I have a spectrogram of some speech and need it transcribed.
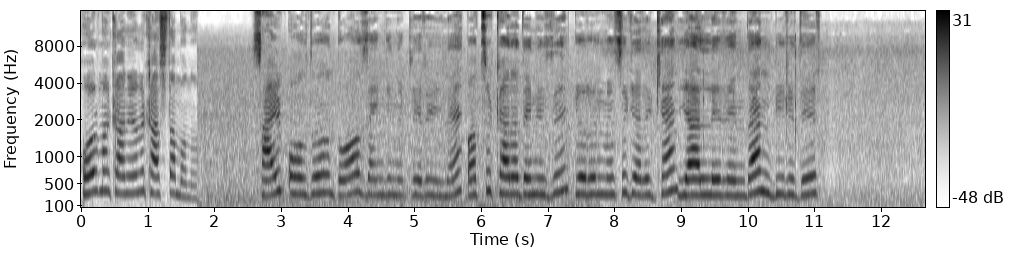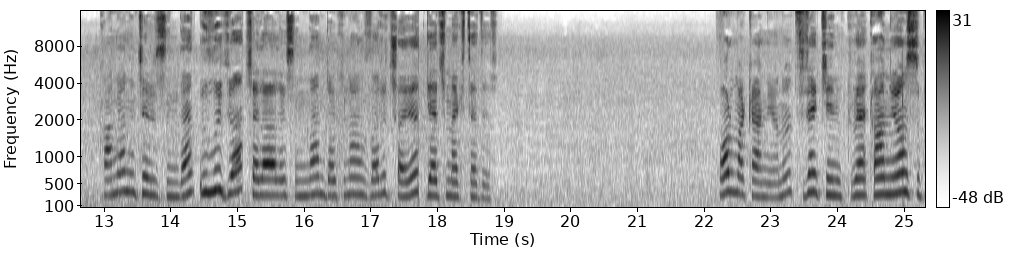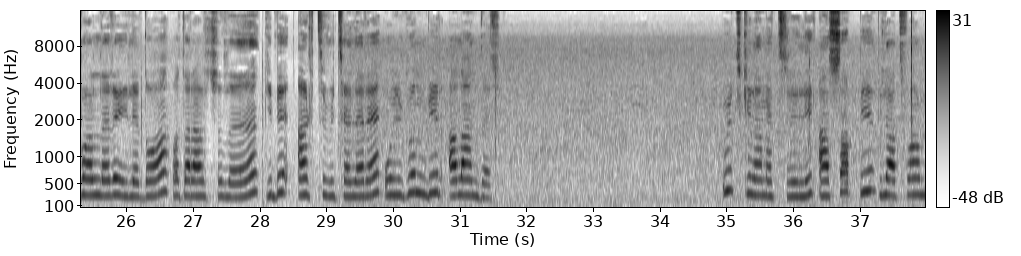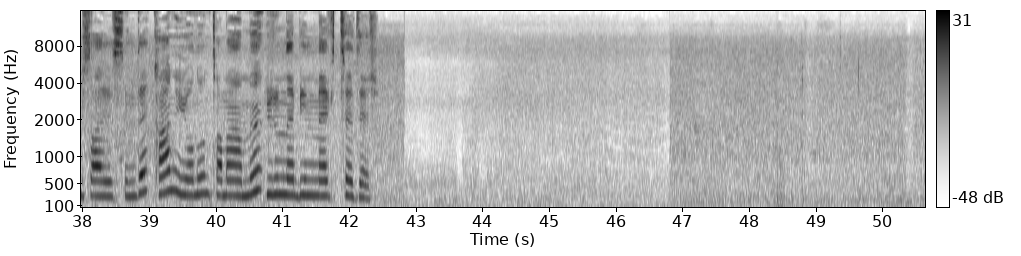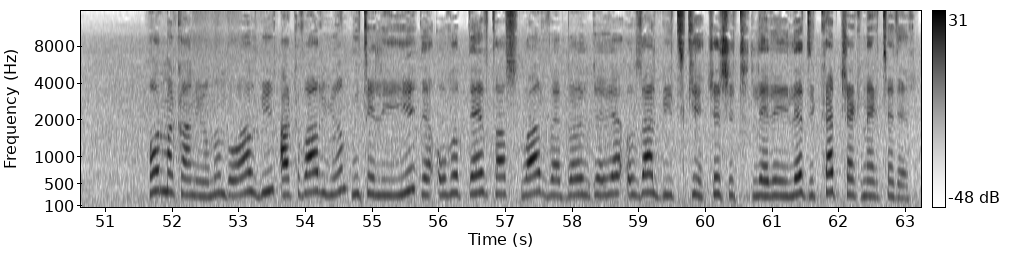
Horma Kanyonu Kastamonu Sahip olduğu doğal zenginlikleriyle Batı Karadeniz'in görülmesi gereken yerlerinden biridir. Kanyon içerisinden Ilıca şelalesinden dökülen Zarı Çayı geçmektedir. Horma Kanyonu, trekking ve kanyon sporları ile doğa fotoğrafçılığı gibi aktivitelere uygun bir alandır. 3 kilometrelik ahşap bir platform sayesinde kanyonun tamamı yürünebilmektedir. Horma Kanyonu doğal bir akvaryum niteliği de olup dev taşlar ve bölgeye özel bitki çeşitleriyle dikkat çekmektedir.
